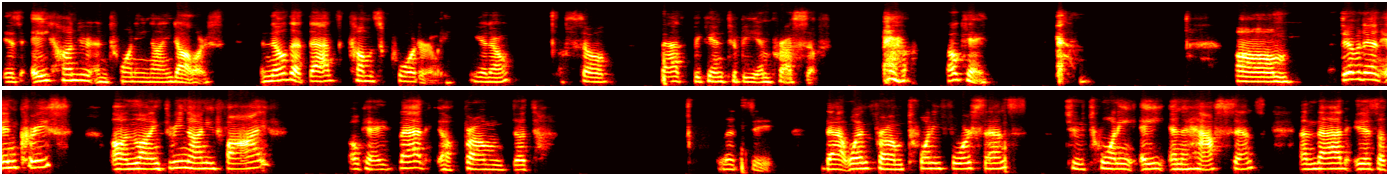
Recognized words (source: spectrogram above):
is $829. And know that that comes quarterly, you know? So that begin to be impressive. okay. um, dividend increase on line 395. Okay, that uh, from the, let's see, that went from 24 cents to 28 and a half cents. And that is a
